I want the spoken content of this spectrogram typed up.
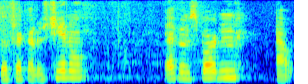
go check out his channel. FM Spartan, out.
